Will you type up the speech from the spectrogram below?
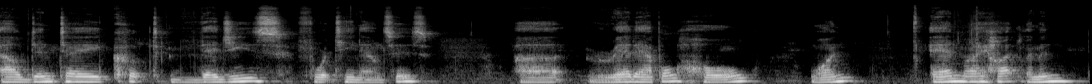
al dente cooked veggies, 14 ounces, uh, red apple whole, one, and my hot lemon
